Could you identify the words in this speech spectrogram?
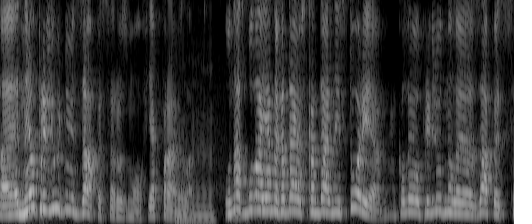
Е, Не оприлюднюють записи розмов, як правило. У нас була, я нагадаю, скандальна історія, коли оприлюднили запис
